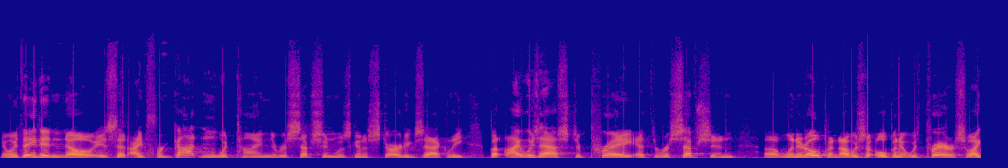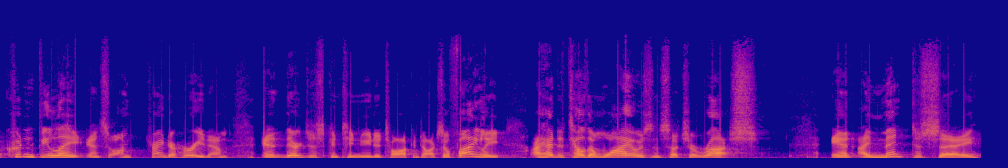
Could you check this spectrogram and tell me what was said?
and what they didn't know is that I'd forgotten what time the reception was going to start exactly, but I was asked to pray at the reception uh, when it opened. I was to open it with prayer, so I couldn't be late. And so I'm trying to hurry them, and they're just continuing to talk and talk. So finally, I had to tell them why I was in such a rush. And I meant to say,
